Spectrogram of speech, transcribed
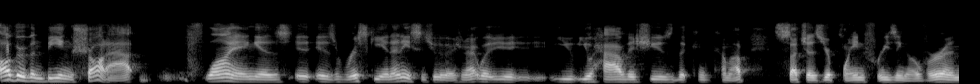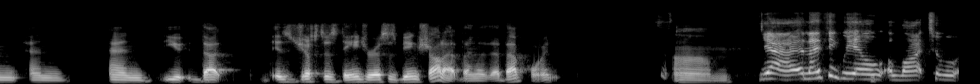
other than being shot at, flying is is risky in any situation, right? Well, you you you have issues that can come up, such as your plane freezing over, and and and you that is just as dangerous as being shot at then at, at that point. Um, yeah, and I think we owe a lot to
